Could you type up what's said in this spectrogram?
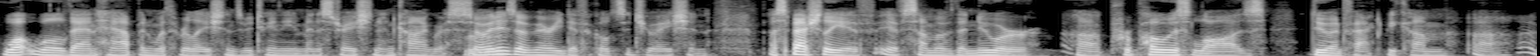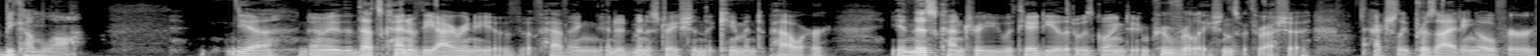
what will then happen with relations between the administration and Congress? So mm-hmm. it is a very difficult situation, especially if, if some of the newer uh, proposed laws do in fact become uh, become law. Yeah, I mean that's kind of the irony of, of having an administration that came into power in this country with the idea that it was going to improve relations with Russia, actually presiding over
